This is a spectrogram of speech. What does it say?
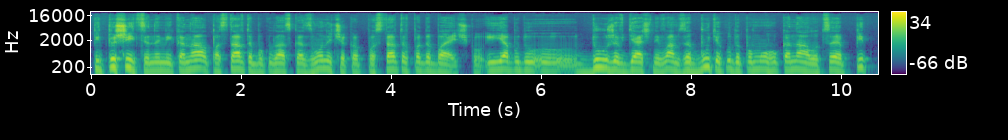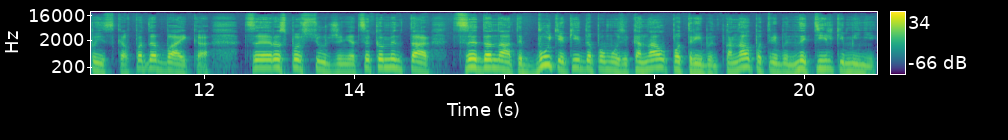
Підпишіться на мій канал, поставте, будь ласка, дзвоничок, поставте вподобаєчку. І я буду дуже вдячний вам за будь-яку допомогу каналу. Це підписка, вподобайка, це розповсюдження, це коментар, це донати, будь-якій допомозі. Канал потрібен. Канал потрібен не тільки мені.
